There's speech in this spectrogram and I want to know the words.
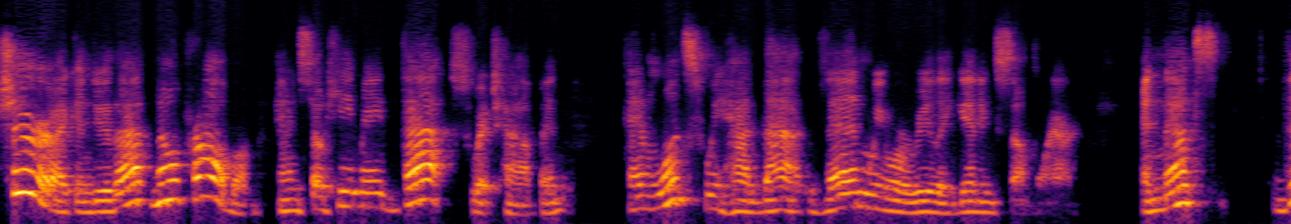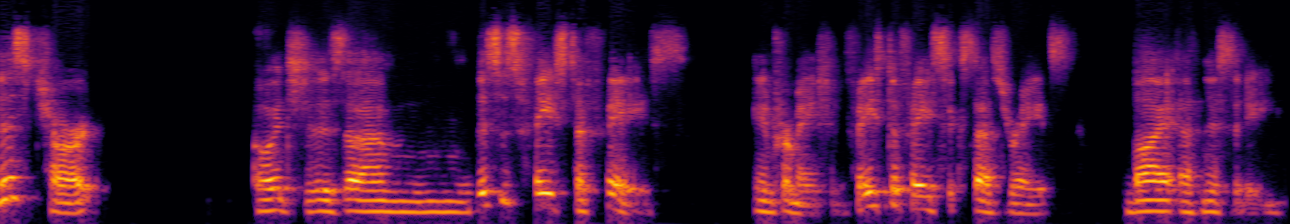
sure, I can do that, no problem. And so he made that switch happen. And once we had that, then we were really getting somewhere. And that's this chart, which is, um, this is face-to-face -face information, face-to-face -face success rates by ethnicity.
